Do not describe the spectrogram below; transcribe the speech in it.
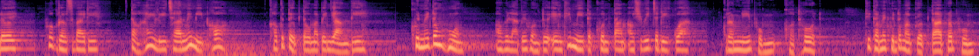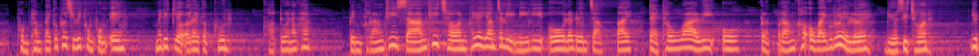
เลย พวกเราสบายดี ต่อให้ลีชานไม่มีพ่อ เขาก็เติบโตมาเป็นอย่างดี คุณไม่ต้องห่วง เอาเวลาไปห่วงตัวเองที่มีแต่คนตามเอาชีวิตจะดีกว่า ครั้งนี้ผมขอโทษ ที่ทำให้คุณต้องมาเกือบตายเพราะผม ผมทำไปก็เพื่อชีวิตของผมเอง ไม่ได้เกี่ยวอะไรกับคุณ ขอตัวนะครับ เป็นครั้งที่สามที่ชอนพยายามจะหลีกหนีลีโอแล้วเดินจากไป แต่ทว่าลีโอกลับรั้งเขาเอาไว้เรื่อยเลย เดี๋ยวสิชอนหยุด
